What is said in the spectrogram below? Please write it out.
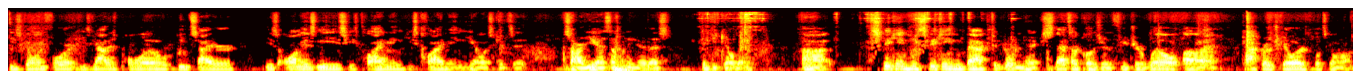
He's going for it. He's got his polo boot cider. He's on his knees. He's climbing. He's climbing. He almost gets it. Sorry, you guys don't want to hear this. I think he killed it. Uh, speaking, he's speaking back to Jordan Hicks. That's our closer of the future. Will, uh, cockroach killer. What's going on?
